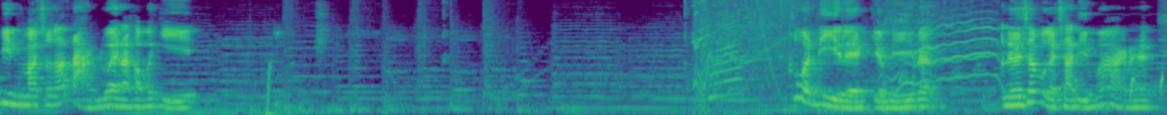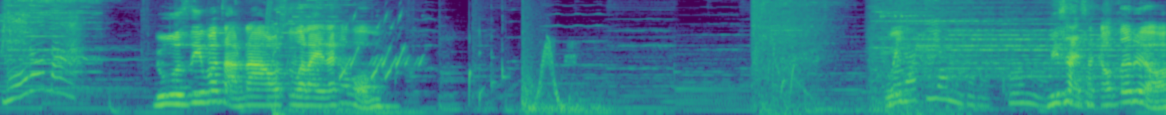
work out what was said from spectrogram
บินมาชนหน้าต่างด้วยนะครับเมื่อกี้โคตรดีเลยเกมนี้แบบอันนี้ชอบเปิดชาดีมากนะฮะ ดูซิว่าสามดาวตัวอะไรนะครับผมวิสัยสเกลเตอร์ด้วยเหรอ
